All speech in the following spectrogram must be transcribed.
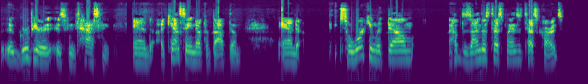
The group here is fantastic, and I can't say enough about them. And so, working with them I help design those test plans and test cards,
